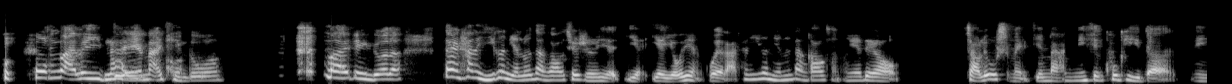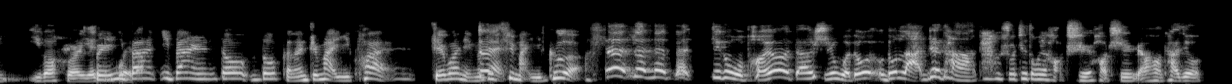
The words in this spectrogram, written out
我买了一那也买挺多，买挺多的，但是它的一个年轮蛋糕确实也也也有点贵了，它一个年轮蛋糕可能也得有小六十美金吧，那些 cookie 的那一个盒也挺贵的，一般一般人都都可能只买一块。结果你们就去买一个，那那那那这个我朋友当时我都我都拦着他，他说这东西好吃好吃，然后他就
